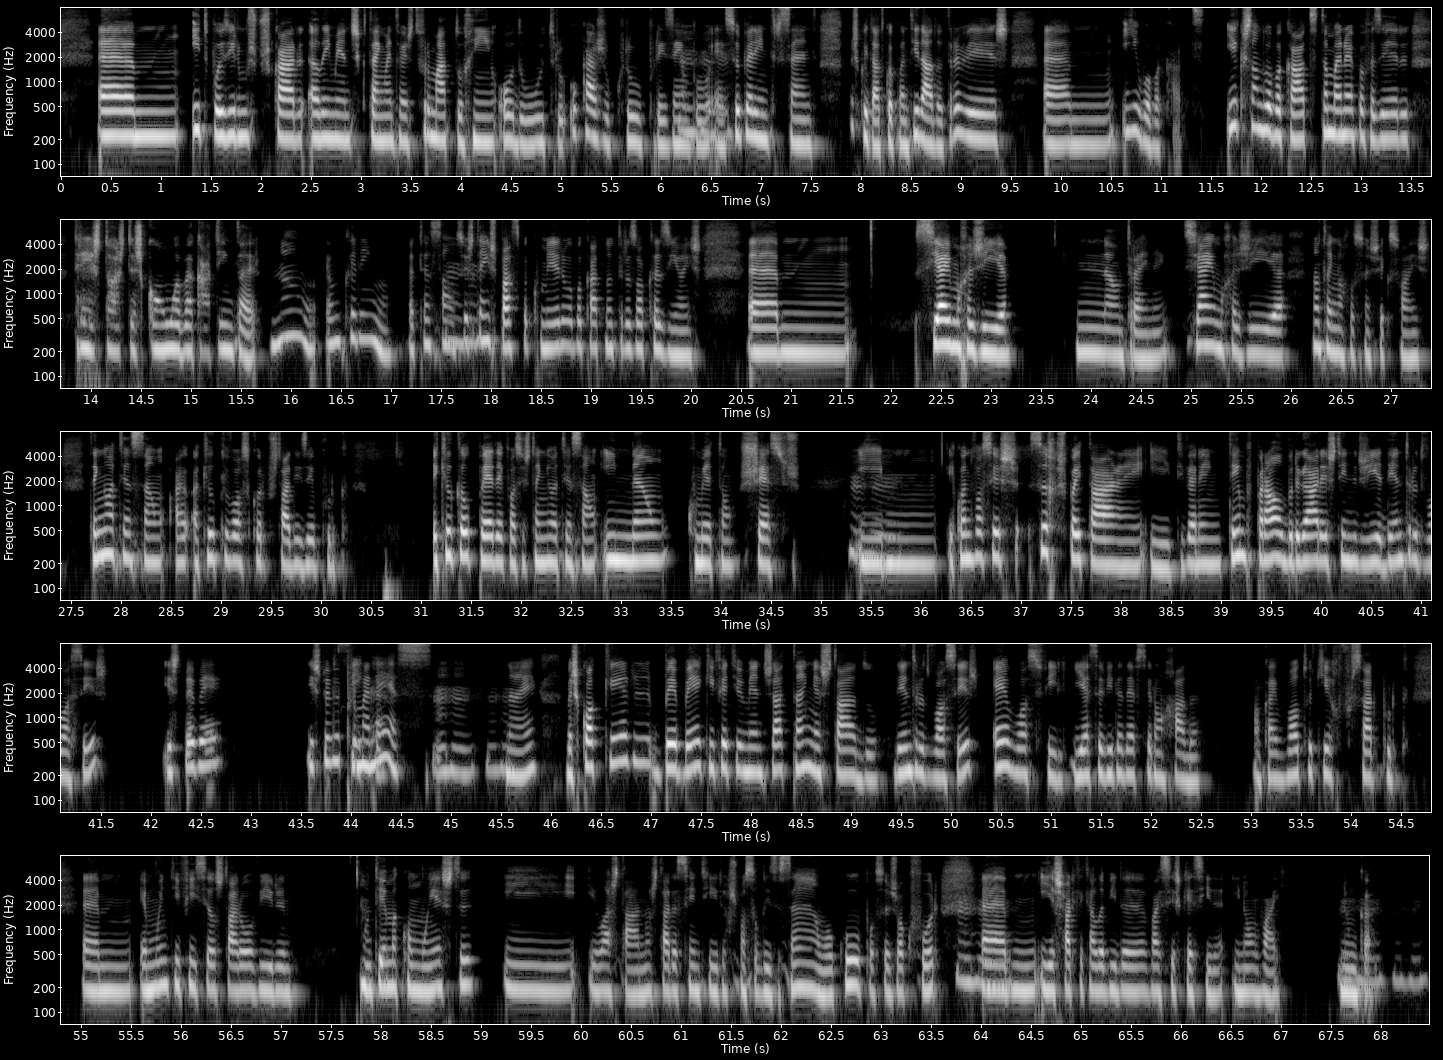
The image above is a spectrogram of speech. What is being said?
Um, e depois irmos buscar alimentos que tenham então este formato do rim ou do útero. O caju cru, por exemplo, é uhum. é super interessante, mas cuidado com a quantidade outra vez. Um, e o abacate. E a questão do abacate também não é para fazer três tostas com o abacate inteiro. Não, é um bocadinho. Atenção, uhum. vocês têm espaço para comer o abacate noutras ocasiões. Um, se há hemorragia, não treinem. Se há hemorragia, não tenham relações sexuais. Tenham atenção àquilo que o vosso corpo está a dizer, porque aquilo que ele pede é que vocês tenham atenção e não cometam excessos. Uhum. E, hum, e quando vocês se respeitarem e tiverem tempo para albergar esta energia dentro de vocês, este bebê este bebê Fica. permanece, uhum, uhum. não é? Mas qualquer bebê que efetivamente já tenha estado dentro de vocês é vosso filho e essa vida deve ser honrada ok? Volto aqui a reforçar porque um, é muito difícil estar a ouvir um tema como este e, e, lá está, não estar a sentir responsabilização ou culpa, ou seja o que for, uhum. um, e achar que aquela vida vai ser esquecida e não vai, nunca. Uhum, uhum.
